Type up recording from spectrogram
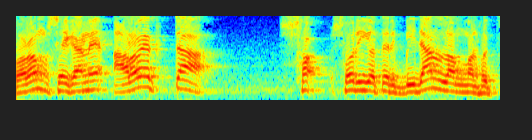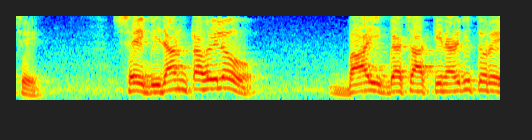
বরং সেখানে আরও একটা শরীয়তের বিধান লঙ্ঘন হচ্ছে। সেই বিধানটা হইল, বাই বেচা কিনার ভিতরে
